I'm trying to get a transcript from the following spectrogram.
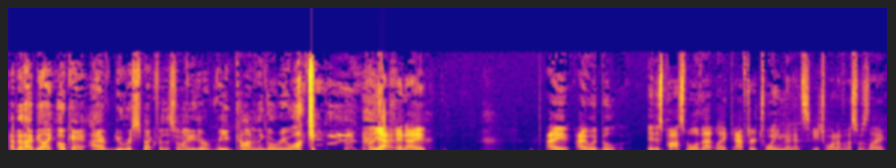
And then I'd be like, "Okay, I have new respect for this film. I need to read Kant and then go rewatch it." Well, yeah, and I, I, I would. Be, it is possible that like after 20 minutes, each one of us was like,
